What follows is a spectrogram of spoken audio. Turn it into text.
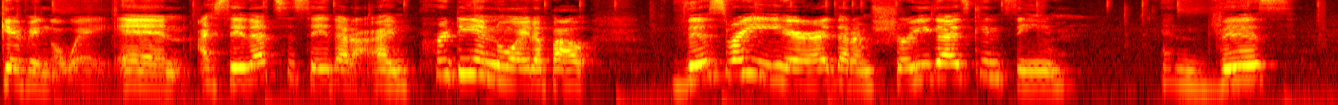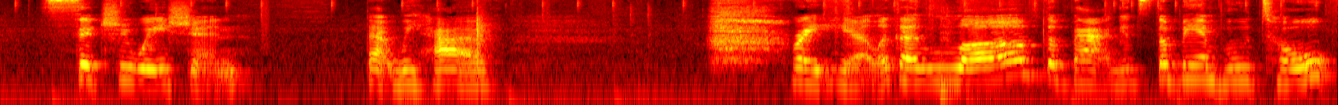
giving away. And i say that to say that i'm pretty annoyed about this right here that i'm sure you guys can see and this situation that we have right here. Like i love the bag. It's the bamboo tote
